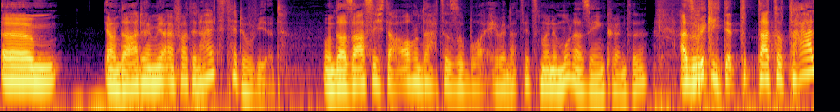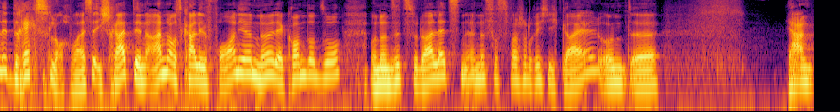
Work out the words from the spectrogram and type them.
Ähm, ja, und da hat er mir einfach den Hals tätowiert. Und da saß ich da auch und dachte so, boah, ey, wenn das jetzt meine Mutter sehen könnte. Also wirklich, der, der totale Drecksloch, weißt du? Ich schreibe den an aus Kalifornien, ne, der kommt und so. Und dann sitzt du da letzten Endes, das war schon richtig geil. Und äh, ja, an,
